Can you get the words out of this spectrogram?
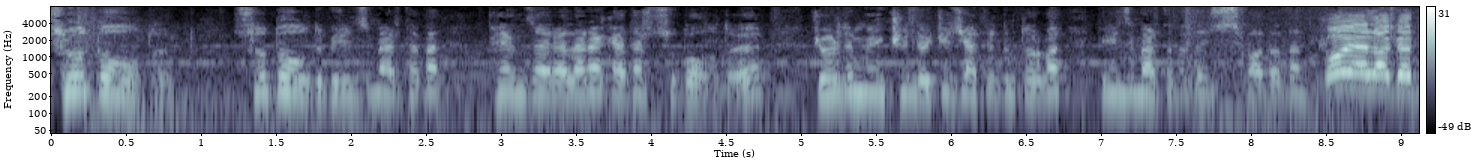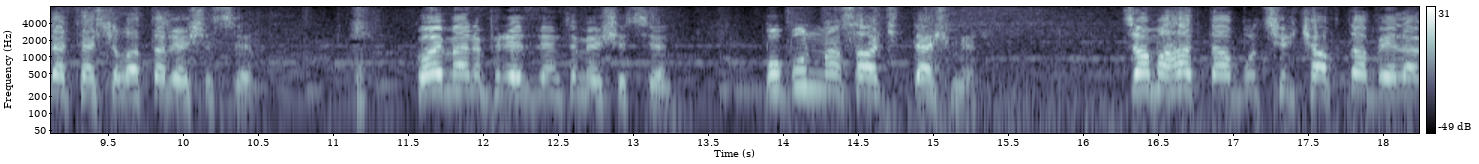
Su doldu. Su doldu birinci mərtəbə pəncərələrə qədər su doldu. Gördüm mümkündür ki, gətirdim torba birinci mərtəbədə istifadədən Qoy əlaqədar təşkilatlar eşitsin. Qoy mənim prezidentim eşitsin. Bu bununla sakitləşmir. Cəmaət da bu çirkabda belə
